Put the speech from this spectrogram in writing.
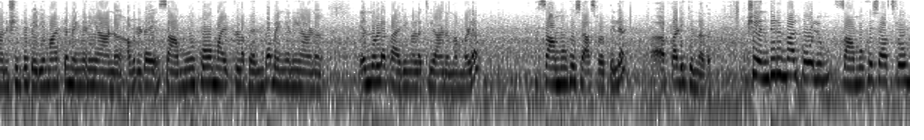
മനുഷ്യന്റെ പെരുമാറ്റം എങ്ങനെയാണ് അവരുടെ സമൂഹവുമായിട്ടുള്ള ബന്ധം എങ്ങനെയാണ് എന്നുള്ള കാര്യങ്ങളൊക്കെയാണ് നമ്മൾ സാമൂഹ്യ ശാസ്ത്രത്തിൽ പഠിക്കുന്നത്. പക്ഷെ എന്തിരുന്നാൽ പോലും സാമൂഹ്യ ശാസ്ത്രവും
